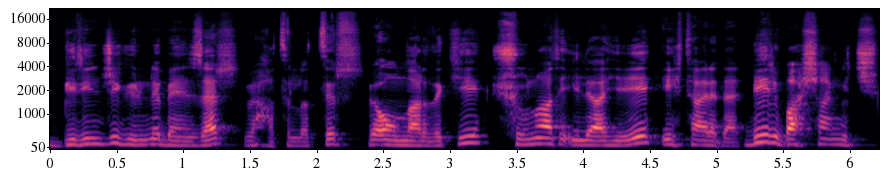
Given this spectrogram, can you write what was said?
birinci gününe benzer ve hatırlatır ve onlardaki şunat-ı ilahiyeyi ihtar eder. Bir başlangıç.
